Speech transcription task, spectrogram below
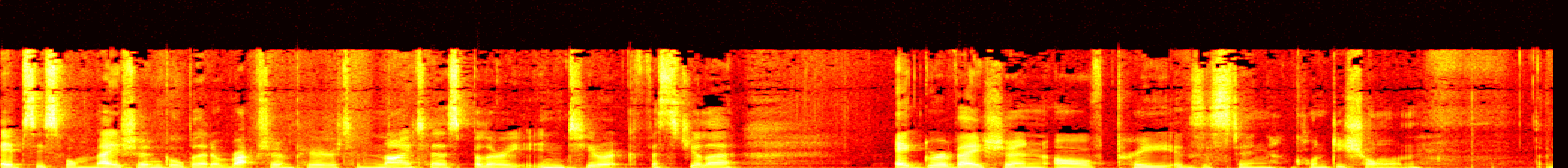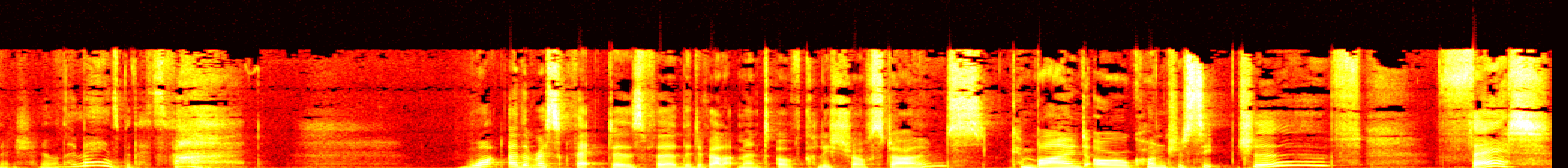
abscess formation, gallbladder rupture and peritonitis, biliary enteric fistula, aggravation of pre existing condition. Don't actually know what that means, but that's fine. What are the risk factors for the development of cholesterol stones? Combined oral contraceptive, fat,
